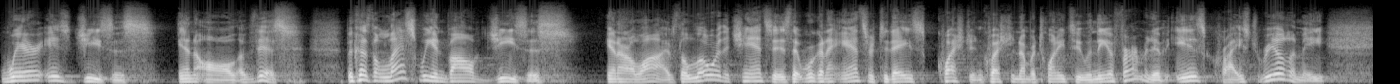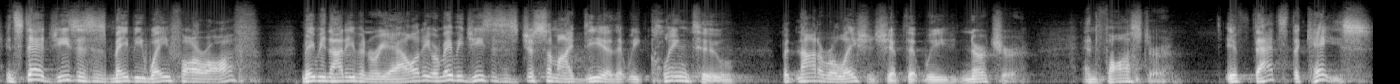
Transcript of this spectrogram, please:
where is Jesus in all of this? Because the less we involve Jesus, in our lives, the lower the chance is that we're going to answer today's question, question number 22, in the affirmative Is Christ real to me? Instead, Jesus is maybe way far off, maybe not even reality, or maybe Jesus is just some idea that we cling to, but not a relationship that we nurture and foster. If that's the case,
